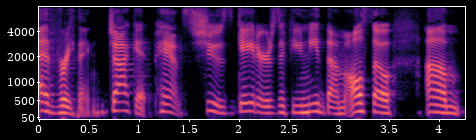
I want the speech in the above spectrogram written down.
Everything jacket, pants, shoes, gaiters if you need them. Also, um,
